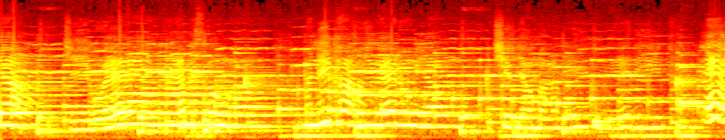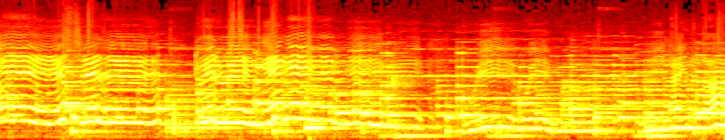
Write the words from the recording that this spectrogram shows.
ရားခြေွယ်မဆုံးအောင်မလိခမြေရဲလုံးရောင်ချစ်ပြောင်းမှလေးသည်အေးအေးစေးစေးတွေးတွေးငယ်ငယ်ဝေးဝေးမှာနေနိုင်သလား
